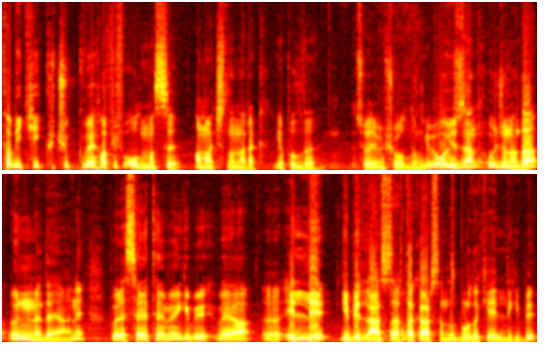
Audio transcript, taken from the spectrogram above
tabii ki küçük ve hafif olması amaçlanarak yapıldı söylemiş olduğum gibi. O yüzden ucuna da önüne de yani böyle STM gibi veya 50 e, gibi lensler takarsanız buradaki 50 gibi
